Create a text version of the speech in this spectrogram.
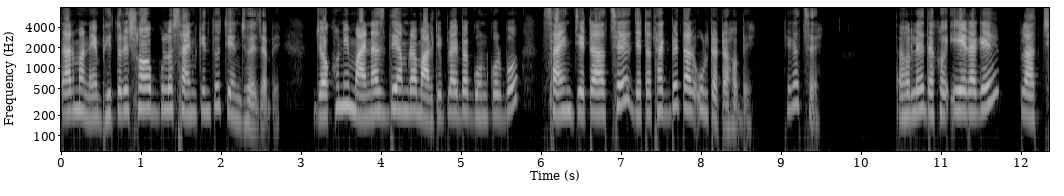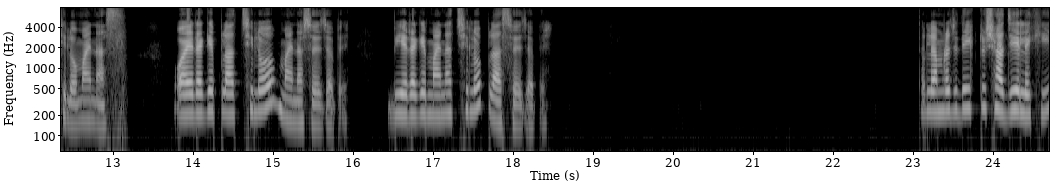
তার মানে ভিতরে সবগুলো সাইন কিন্তু চেঞ্জ হয়ে যাবে। যখনই মাইনাস দিয়ে আমরা মাল্টিপ্লাই বা গুণ করব সাইন যেটা আছে, যেটা থাকবে তার উল্টাটা হবে। ঠিক আছে? তাহলে দেখো এর আগে প্লাস ছিল মাইনাস ওয়ের আগে প্লাস ছিল মাইনাস হয়ে যাবে। বি এর আগে মাইনাস ছিল প্লাস হয়ে যাবে। তাহলে আমরা যদি একটু সাজিয়ে লিখি,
